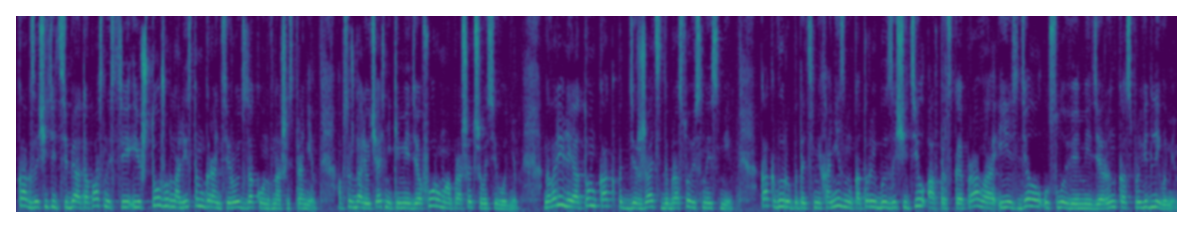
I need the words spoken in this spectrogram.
Как защитить себя от опасности и что журналисты журналистам гарантирует закон в нашей стране. Обсуждали участники медиафорума, прошедшего сегодня. Говорили о том, как поддержать добросовестные СМИ, как выработать механизм, который бы защитил авторское право и сделал условия медиарынка справедливыми.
